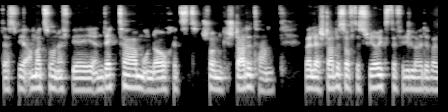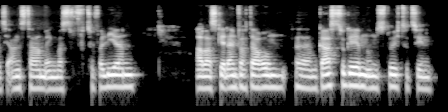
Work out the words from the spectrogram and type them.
dass wir Amazon FBA entdeckt haben und auch jetzt schon gestartet haben. Weil der Start ist oft das Schwierigste für die Leute, weil sie Angst haben, irgendwas zu verlieren. Aber es geht einfach darum, ähm, Gas zu geben und es durchzuziehen.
